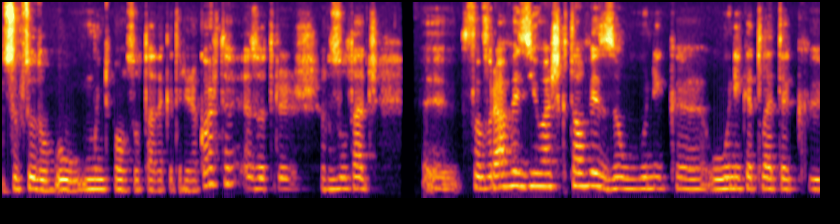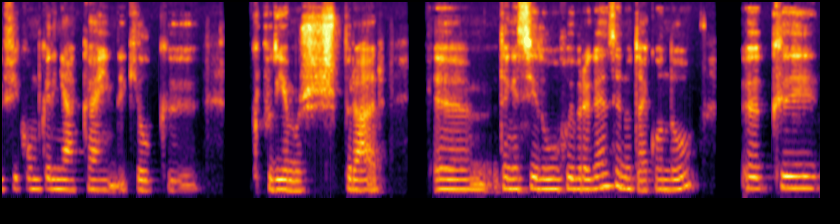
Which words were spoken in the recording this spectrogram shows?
sobretudo o, muito bom resultado da Catarina Costa, as outros resultados uh, favoráveis, e eu acho que talvez a única, o único atleta que ficou um bocadinho aquém daquilo que, que podíamos esperar uh, tenha sido o Rui Bragança no Taekwondo, que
